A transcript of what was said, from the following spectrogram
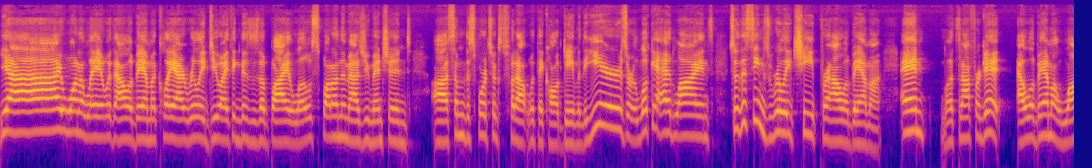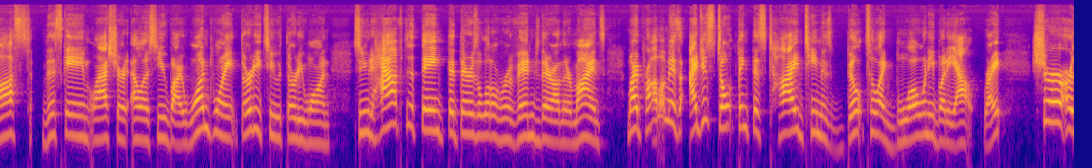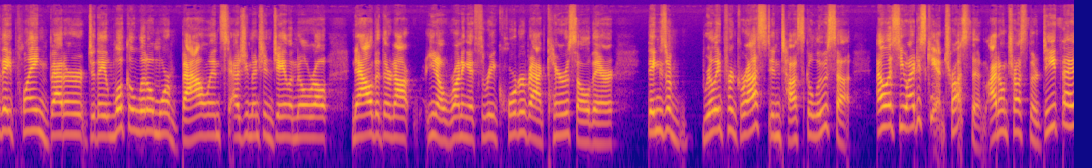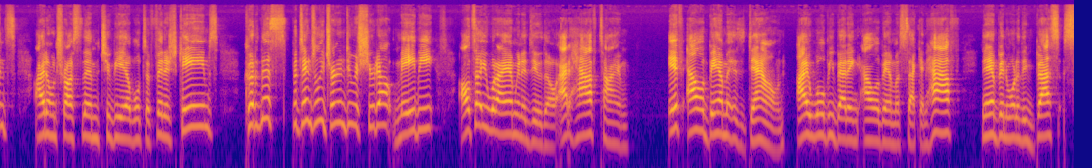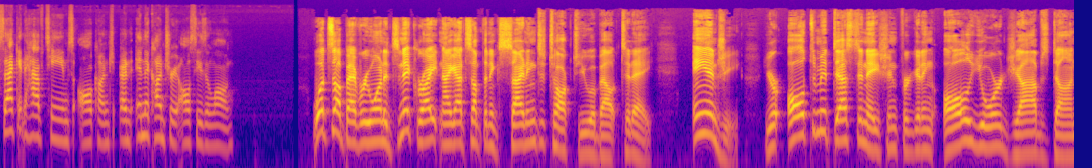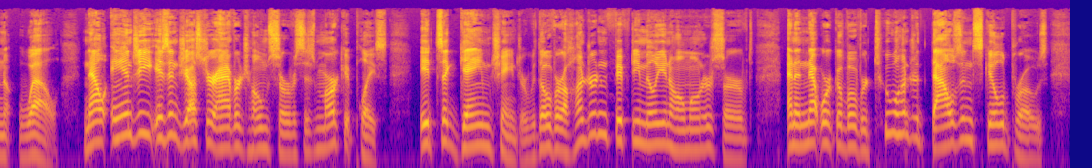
Yeah, I want to lay it with Alabama, Clay. I really do. I think this is a buy low spot on them. As you mentioned, uh, some of the sportsbooks put out what they call game of the years or look ahead lines. So this seems really cheap for Alabama. And let's not forget, Alabama lost this game last year at LSU by one point, 32 31. So you'd have to think that there's a little revenge there on their minds. My problem is, I just don't think this Tide team is built to like blow anybody out, right? Sure, are they playing better? Do they look a little more balanced? As you mentioned, Jalen Milroe, now that they're not, you know, running a three quarterback carousel there, things have really progressed in Tuscaloosa. LSU, I just can't trust them. I don't trust their defense. I don't trust them to be able to finish games. Could this potentially turn into a shootout? Maybe. I'll tell you what I am going to do, though. At halftime, if Alabama is down, I will be betting Alabama second half. They have been one of the best second half teams all country in the country all season long. What's up, everyone? It's Nick Wright, and I got something exciting to talk to you about today. Angie, your ultimate destination for getting all your jobs done well. Now, Angie isn't just your average home services marketplace. It's a game changer with over 150 million homeowners served and a network of over 200,000 skilled pros.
